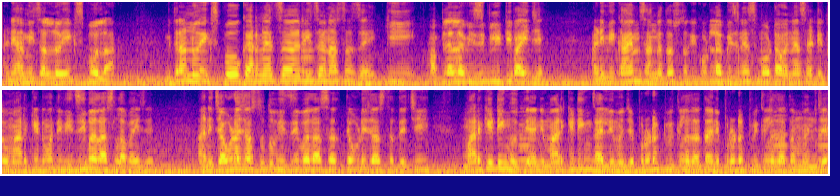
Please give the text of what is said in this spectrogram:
आणि आम्ही चाललो एक्सपोला मित्रांनो एक्सपो करण्याचं रिझन असंच आहे की आपल्याला व्हिजिबिलिटी पाहिजे. आणि मी कायम सांगत असतो की कुठला बिझनेस मोठा होण्यासाठी तो मार्केटमध्ये व्हिजिबल असला पाहिजे. आणि जेवढा जास्त तो व्हिजिबल असेल तेवढी जास्त त्याची मार्केटिंग होते. आणि मार्केटिंग झाली म्हणजे प्रोडक्ट विकलं जातं आणि प्रोडक्ट विकलं जातं म्हणजे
